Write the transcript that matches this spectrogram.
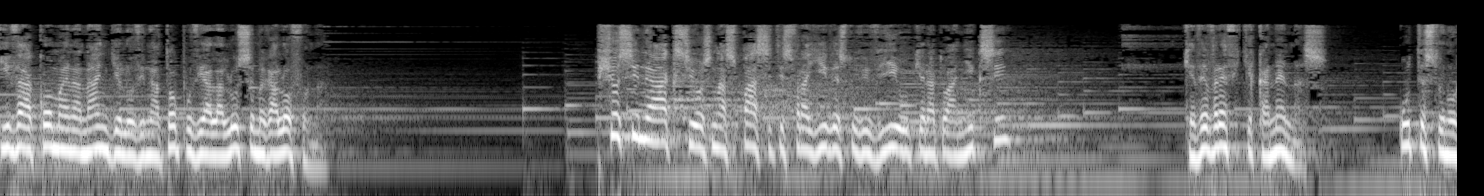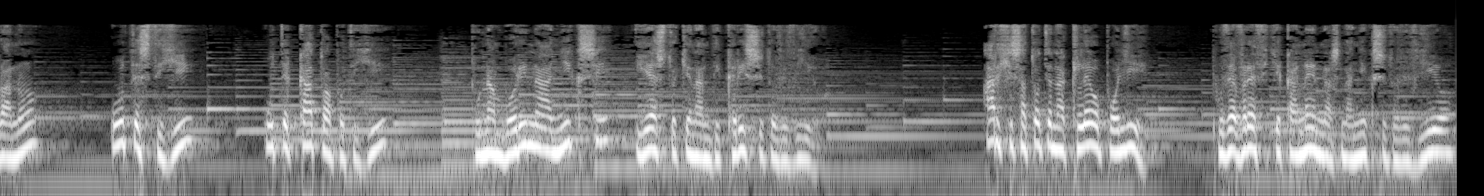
Είδα ακόμα έναν άγγελο δυνατό που διαλαλούσε μεγαλόφωνα. Ποιος είναι άξιος να σπάσει τις φραγίδες του βιβλίου και να το ανοίξει; Και δεν βρέθηκε κανένας ούτε στον ουρανό ούτε στη γη ούτε κάτω από τη γη που να μπορεί να ανοίξει ή έστω και να αντικρίσει το βιβλίο. Άρχισα τότε να κλαίω πολύ που δεν βρέθηκε κανένας να ανοίξει το βιβλίο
